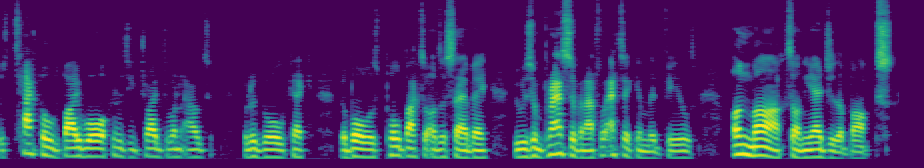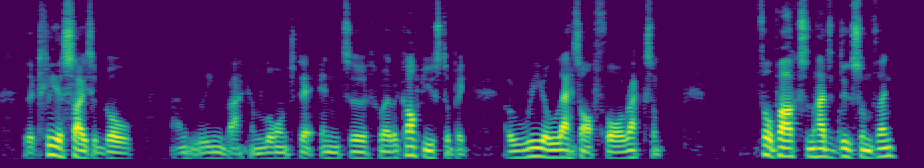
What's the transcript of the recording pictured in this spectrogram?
was tackled by Walker as he tried to run out for a goal kick. The ball was pulled back to Odisebe, who was impressive and athletic in midfield, unmarked on the edge of the box, with a clear sight of goal. And he leaned back and launched it into where the Kop used to be. A real let off for Wrexham. Phil Parkinson had to do something,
